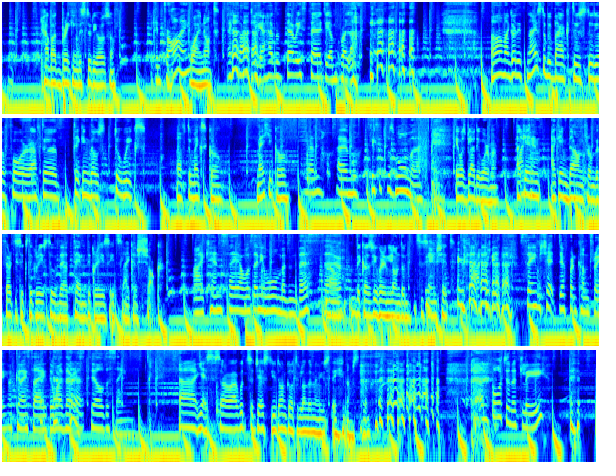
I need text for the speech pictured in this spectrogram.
How about breaking the studio also? I can try. Why not? Exactly. I have a very sturdy umbrella. Oh my god, it's nice to be back to Studio 4 after taking those two weeks off to Mexico. Mexico. Well, um, at least it was warmer. It was bloody warmer. I, I came can- I came down from the 36 degrees to the 10 degrees. It's like a shock. I can't say I was any warmer than this. So. No, because you were in London. It's the same shit. Exactly. same shit, different country. What can I say? The weather is still the same. Uh, yes, so I would suggest you don't go to London and you stay in Amsterdam. Unfortunately,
